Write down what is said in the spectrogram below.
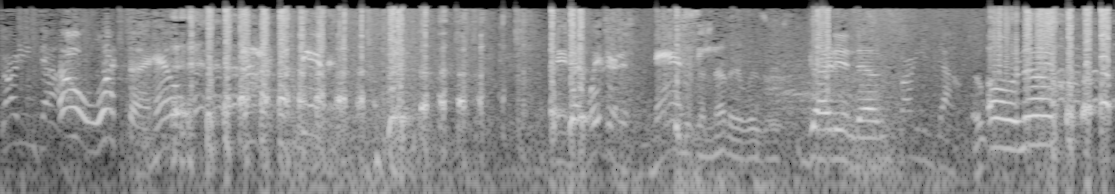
Guardian down. Oh, what the hell? Dude, that wizard is nasty. There's nasty. another wizard. Guardian down. Guardian down. Oh no!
